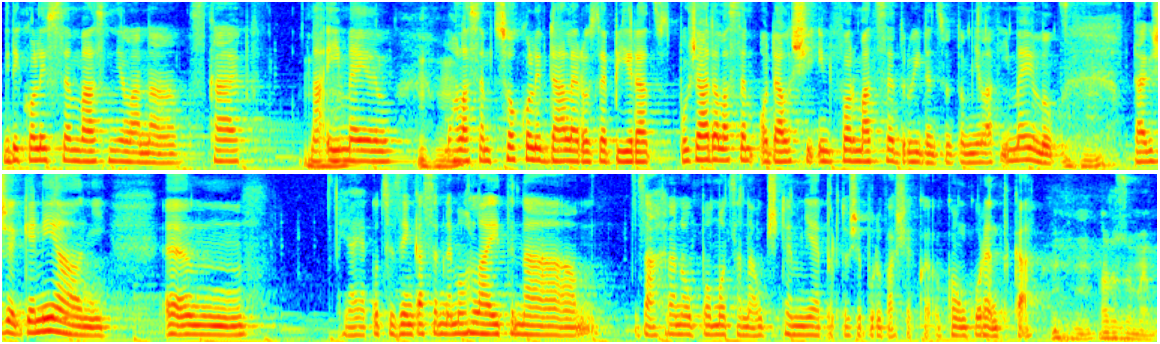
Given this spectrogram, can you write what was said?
Kdykoliv jsem vás měla na Skype, na mm-hmm. e-mail, mm-hmm. mohla jsem cokoliv dále rozebírat, požádala jsem o další informace, druhý den jsem to měla v e-mailu. Mm-hmm. Takže geniální. Um, já jako cizinka jsem nemohla jít na záchranou pomoc a naučte mě, protože budu vaše konkurentka. Mm-hmm, rozumím.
